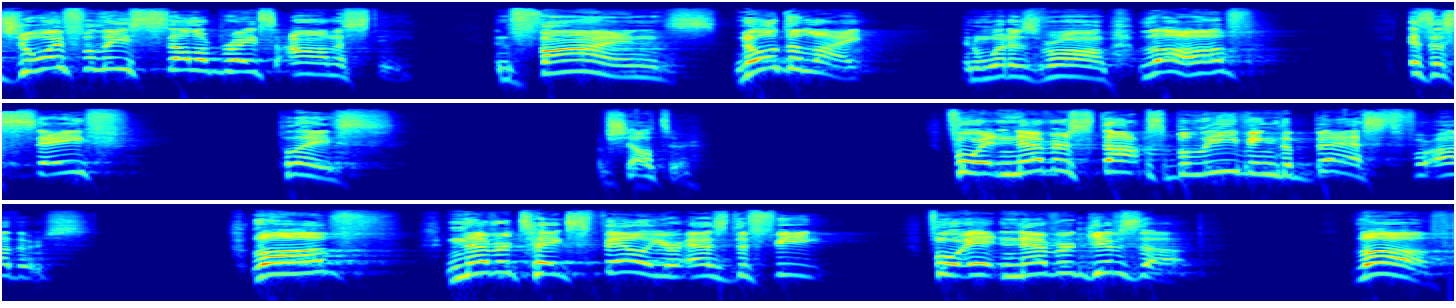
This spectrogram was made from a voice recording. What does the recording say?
joyfully celebrates honesty and finds no delight in what is wrong. Love is a safe place of shelter, for it never stops believing the best for others. Love never takes failure as defeat, for it never gives up. Love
